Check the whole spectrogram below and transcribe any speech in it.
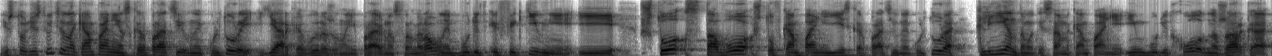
И что действительно компания с корпоративной культурой, ярко выраженной и правильно сформированной, будет эффективнее. И что с того, что в компании есть корпоративная культура, клиентам этой самой компании, им будет холодно, жарко,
